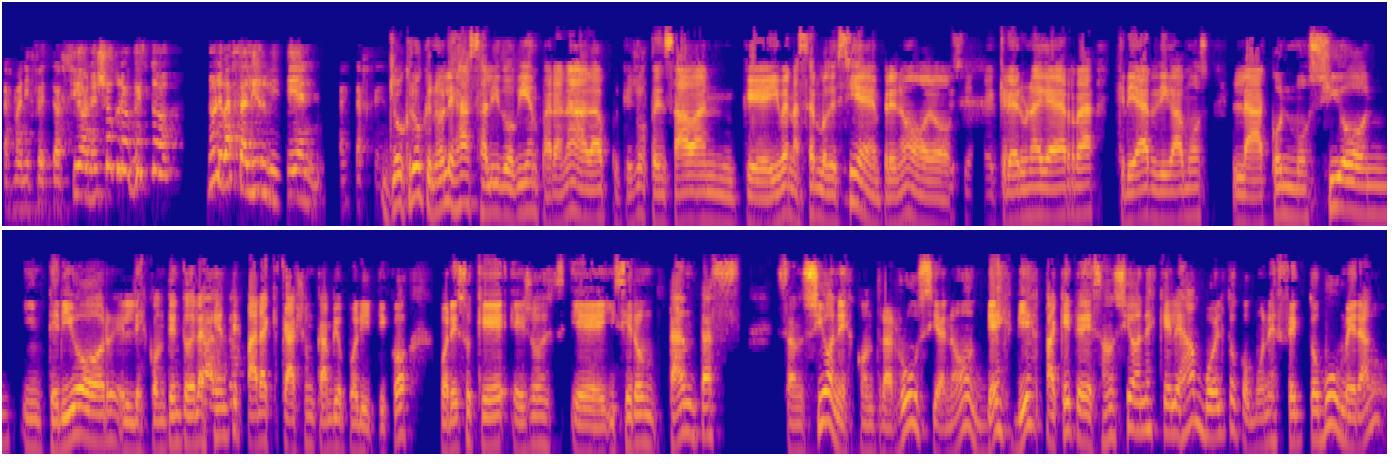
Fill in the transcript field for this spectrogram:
las manifestaciones. Yo creo que esto no le va a salir bien a esta gente. Yo creo que no les ha salido bien para nada, porque ellos pensaban que iban a hacer lo de siempre, ¿no? crear una guerra, crear, digamos, la conmoción interior, el descontento de la gente para que haya un cambio político. Por eso que ellos eh, hicieron tantas sanciones contra Rusia, ¿no? Diez, paquetes de sanciones que les han vuelto como un efecto boomerang. Oh.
